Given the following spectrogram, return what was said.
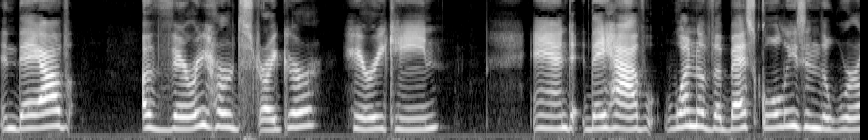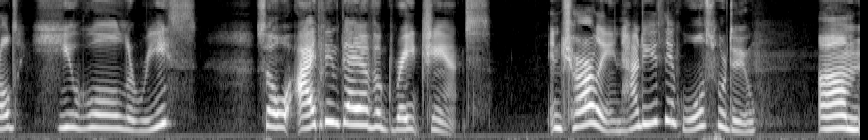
and they have a very hard striker, Harry Kane. And they have one of the best goalies in the world, Hugo Lloris. So I think they have a great chance. And Charlie, and how do you think Wolves will do? Um,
